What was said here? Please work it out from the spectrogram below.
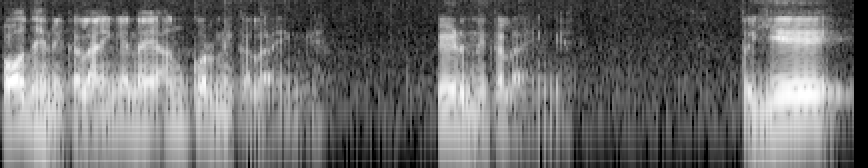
पौधे निकल आएँगे नए अंकुर निकल आएँगे पेड़ निकल आएँगे। तो ये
